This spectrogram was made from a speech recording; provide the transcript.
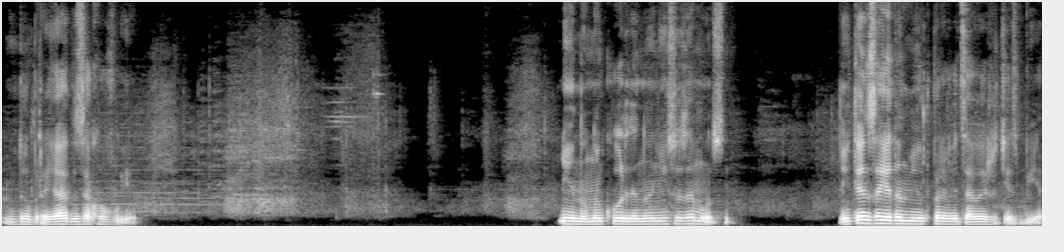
Dobra, ja zachowuję. Nie no, no kurde, no nie są za mocno. No i ten za jeden mi już prawie całe życie zbija.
